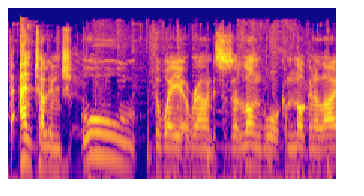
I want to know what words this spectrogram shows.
the ant challenge, all the way around. This is a long walk, I'm not going to lie.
